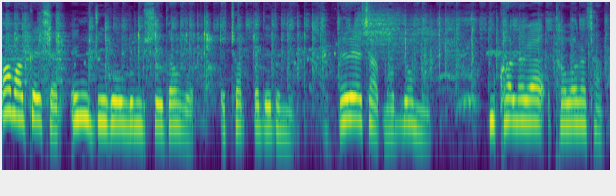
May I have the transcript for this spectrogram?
Ama arkadaşlar en gıcık olduğum bir şey daha var. E çarpma dedim ya. Nereye çarpma biliyor musun? Yukarılara tavana çarpma.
